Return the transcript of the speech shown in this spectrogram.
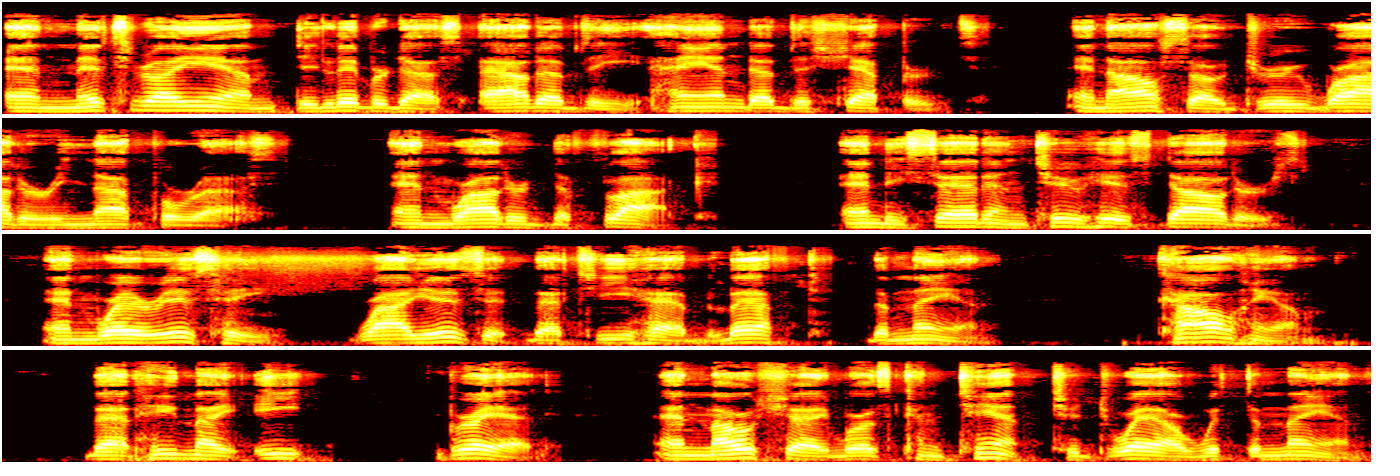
And Mitzrayim delivered us out of the hand of the shepherds, and also drew water enough for us, and watered the flock. And he said unto his daughters, And where is he? Why is it that ye have left the man? Call him, that he may eat bread. And Moshe was content to dwell with the man.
